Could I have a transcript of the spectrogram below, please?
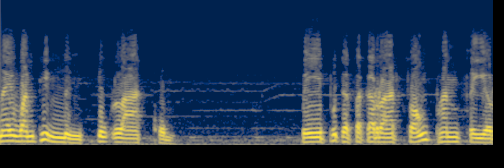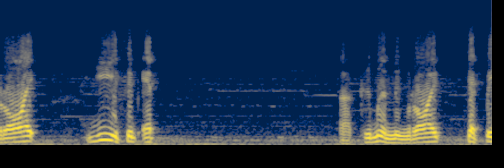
ในวันที่หนึ่งตุลาคม ปีพุทธศักราช 2421 คือเมื่อ 107 ปี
